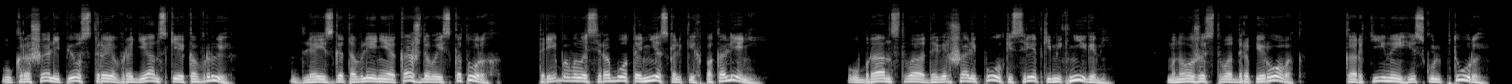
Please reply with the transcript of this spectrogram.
украшали пестрые врадианские ковры, для изготовления каждого из которых требовалась работа нескольких поколений. Убранство довершали полки с редкими книгами, множество драпировок, картины и скульптуры.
